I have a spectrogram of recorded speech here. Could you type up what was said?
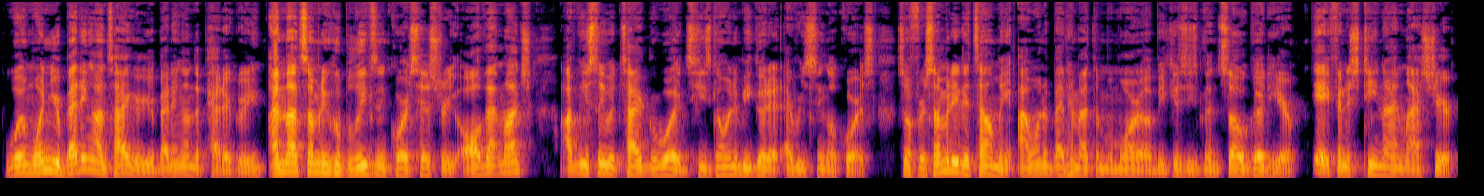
When, when you're betting on Tiger, you're betting on the pedigree. I'm not somebody who believes in course history all that much. Obviously, with Tiger Woods, he's going to be good at every single course. So for somebody to tell me I want to bet him at the Memorial because he's been so good here, yeah, he finished T9 last year.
